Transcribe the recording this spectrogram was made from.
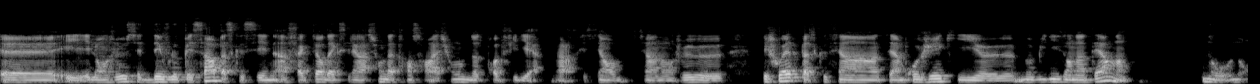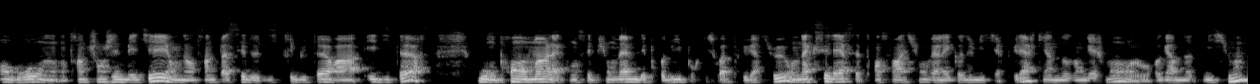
et, l'enjeu, c'est de développer ça parce que c'est un facteur d'accélération de la transformation de notre propre filière. Voilà. Et c'est un, un, enjeu c'est chouette parce que c'est un, un projet qui euh, mobilise en interne. en gros, on est en train de changer de métier, on est en train de passer de distributeur à éditeur, où on prend en main la conception même des produits pour qu'ils soient plus vertueux. On accélère cette transformation vers l'économie circulaire, qui est un de nos engagements euh, au regard de notre mission.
